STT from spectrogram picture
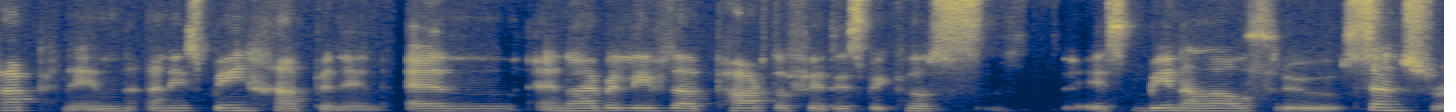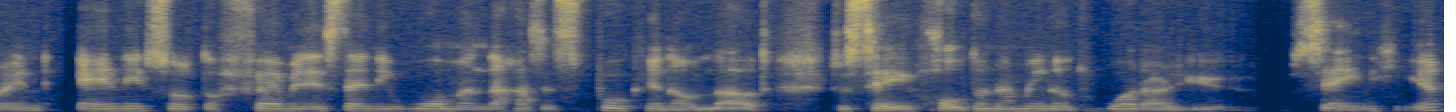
happening and it's been happening. And, and I believe that part of it is because it's been allowed through censoring any sort of feminist, any woman that has spoken out loud to say, hold on a minute, what are you saying here?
